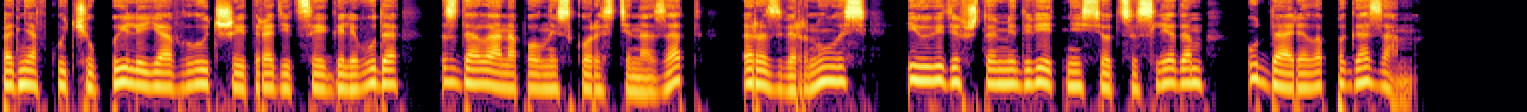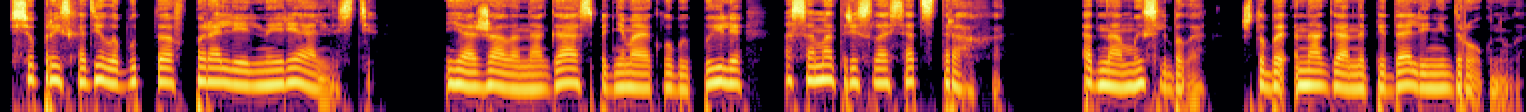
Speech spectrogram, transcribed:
Подняв кучу пыли, я в лучшие традиции Голливуда сдала на полной скорости назад, развернулась и, увидев, что медведь несется следом, ударила по газам. Все происходило будто в параллельной реальности. Я жала на газ, поднимая клубы пыли, а сама тряслась от страха. Одна мысль была, чтобы нога на педали не дрогнула.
